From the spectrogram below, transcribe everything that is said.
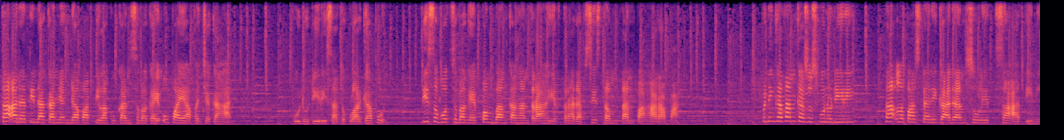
tak ada tindakan yang dapat dilakukan sebagai upaya pencegahan. Bunuh diri satu keluarga pun disebut sebagai pembangkangan terakhir terhadap sistem tanpa harapan. Peningkatan kasus bunuh diri tak lepas dari keadaan sulit saat ini.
